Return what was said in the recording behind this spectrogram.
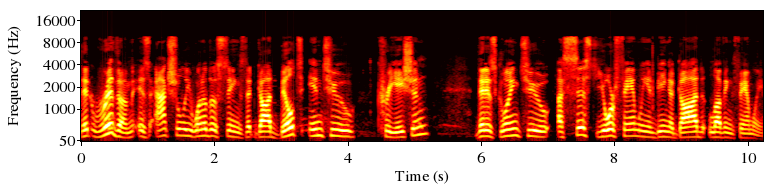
that rhythm is actually one of those things that God built into creation that is going to assist your family in being a God loving family.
